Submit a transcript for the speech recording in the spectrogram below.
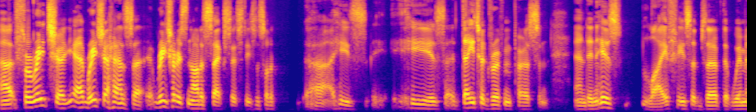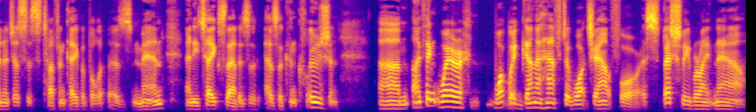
Uh, for Reacher, yeah, Reacher has uh, Reacher is not a sexist. He's a sort of uh, he's he is a data-driven person, and in his life, he's observed that women are just as tough and capable as men, and he takes that as a, as a conclusion. Um, I think where what we're going to have to watch out for, especially right now,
